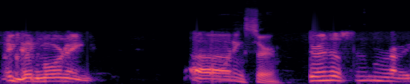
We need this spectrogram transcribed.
Good morning. Good morning, sir. During the summer,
